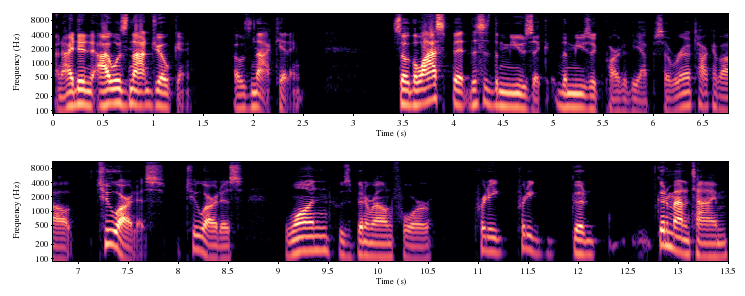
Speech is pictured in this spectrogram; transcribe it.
and I didn't. I was not joking. I was not kidding. So the last bit, this is the music, the music part of the episode. We're going to talk about two artists, two artists. One who's been around for pretty pretty good good amount of time,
